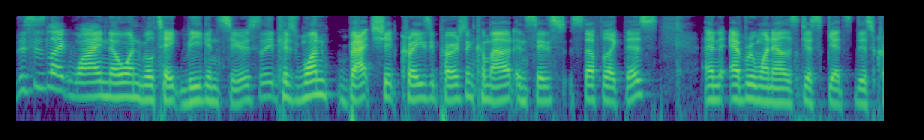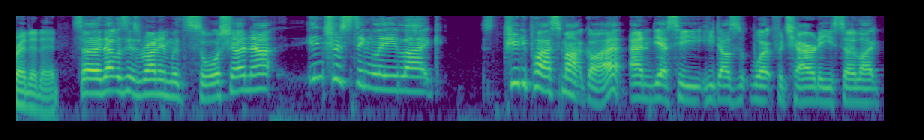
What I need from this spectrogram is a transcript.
This is like why no one will take vegans seriously because one batshit crazy person come out and says stuff like this and everyone else just gets discredited. So that was his run-in with Sorsha. Now, interestingly, like PewDiePie a smart guy, and yes, he he does work for charity. So like,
